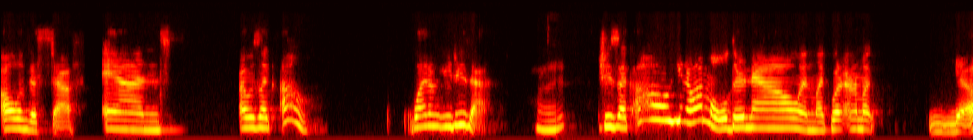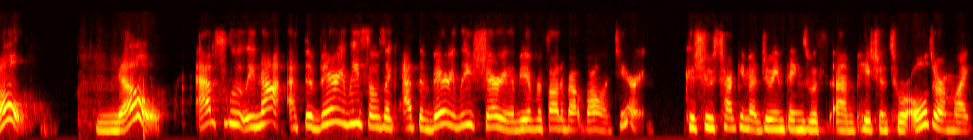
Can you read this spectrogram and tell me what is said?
all of this stuff. And I was like, Oh, why don't you do that? Right. She's like, Oh, you know, I'm older now. And like, what? And I'm like, No, no, absolutely not. At the very least, I was like, At the very least, Sherry, have you ever thought about volunteering? Because she was talking about doing things with um, patients who are older. I'm like,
